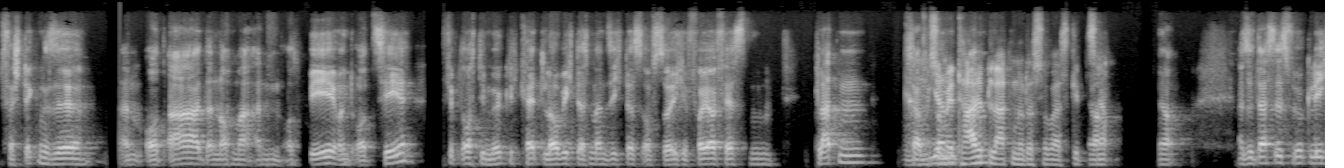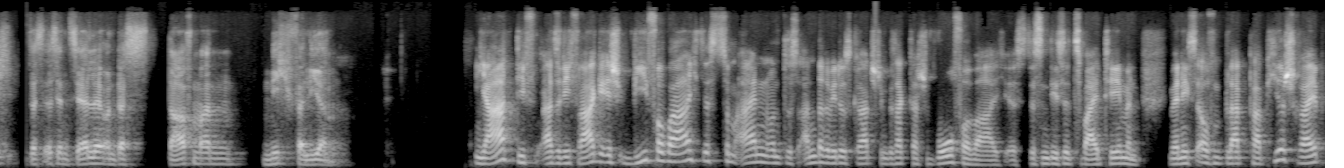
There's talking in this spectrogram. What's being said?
verstecken sie an Ort A, dann nochmal an Ort B und Ort C. Es gibt auch die Möglichkeit, glaube ich, dass man sich das auf solche feuerfesten Platten gravieren So Metallplatten oder sowas gibt es, ja. ja. Ja, also das ist wirklich das Essentielle und das darf man nicht verlieren. Ja, die, also die Frage ist, wie verwahre ich das zum einen und das andere, wie du es gerade schon gesagt hast, wo verwahre ich es? Das sind diese zwei Themen. Wenn ich es auf ein Blatt Papier schreibe,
